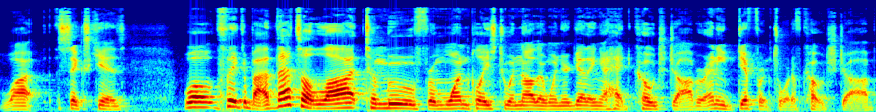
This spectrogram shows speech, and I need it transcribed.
Why six kids? Well, think about it. That's a lot to move from one place to another when you're getting a head coach job or any different sort of coach job.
